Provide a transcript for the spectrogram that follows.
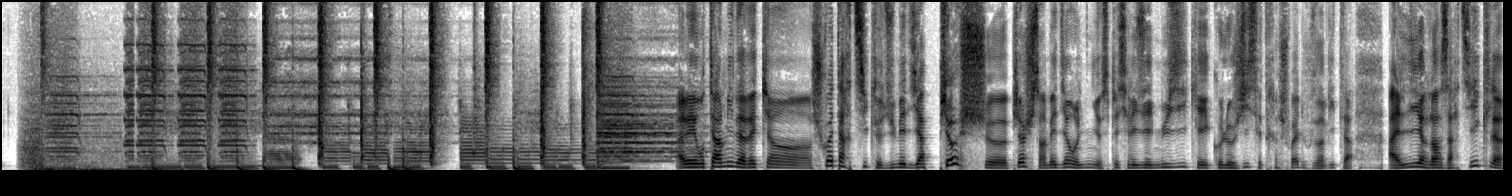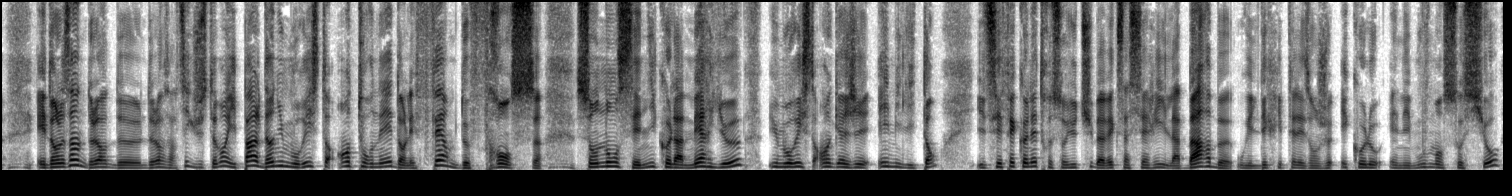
Allez, on termine avec un chouette article du média Pioche. Euh, Pioche, c'est un média en ligne spécialisé musique et écologie. C'est très chouette. Je vous invite à, lire leurs articles. Et dans un de- de leurs articles, justement, ils parlent d'un humoriste en tournée dans les fermes de France. Son nom, c'est Nicolas Mérieux, humoriste engagé et militant. Il s'est fait connaître sur YouTube avec sa série La Barbe, où il décryptait les enjeux écolos et les mouvements sociaux.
